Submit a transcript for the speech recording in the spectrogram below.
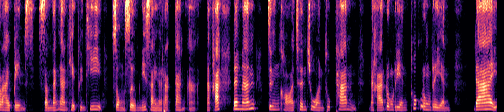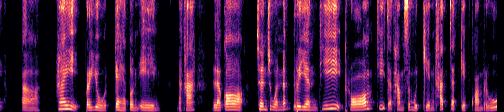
กลายเป็นสำนักงานเขตพื้นที่ส่งเสริมนิสัยรักการอ่านนะคะ ดังนั้นจึงขอเชิญชวนทุกท่านนะคะ โรงเรียนทุกโรงเรียนได้ให้ประโยชน์แก่ตนเองนะคะ แล้วก็ เชิญชวนนักเรียนที่พร้อมที่จะทำสมุดเขียนคัดจัดเก็บความรู้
